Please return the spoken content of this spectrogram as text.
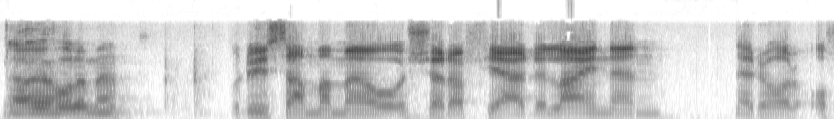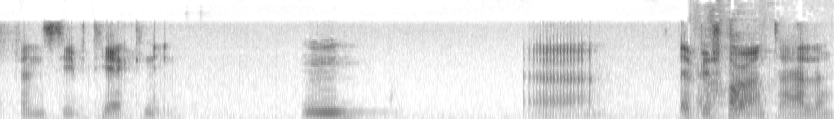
Ja, jag håller med. Och det är ju samma med att köra fjärde linen när du har offensiv tekning. Mm. Uh, det förstår Jaha. jag inte heller.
